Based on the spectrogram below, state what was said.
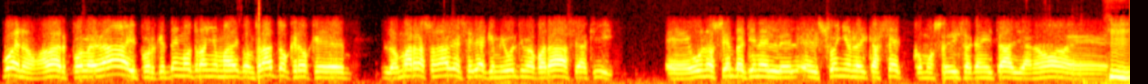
Bueno, a ver, por la edad y porque tengo otro año más de contrato, creo que lo más razonable sería que mi última parada sea aquí. Eh, uno siempre tiene el, el, el, sueño en el cassette, como se dice acá en Italia, ¿no? Eh, mm.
